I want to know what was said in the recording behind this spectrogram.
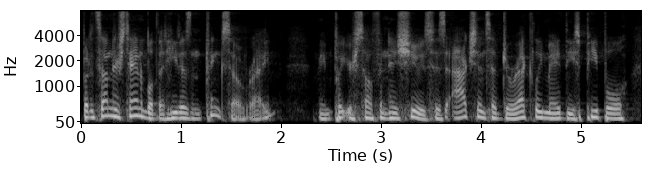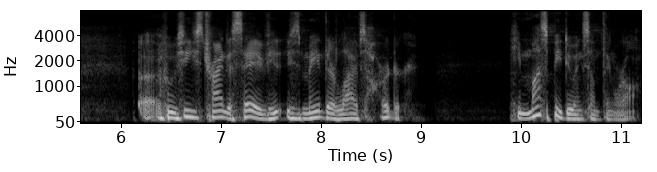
But it's understandable that he doesn't think so, right? I mean, put yourself in his shoes. His actions have directly made these people uh, who he's trying to save, he's made their lives harder. He must be doing something wrong.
